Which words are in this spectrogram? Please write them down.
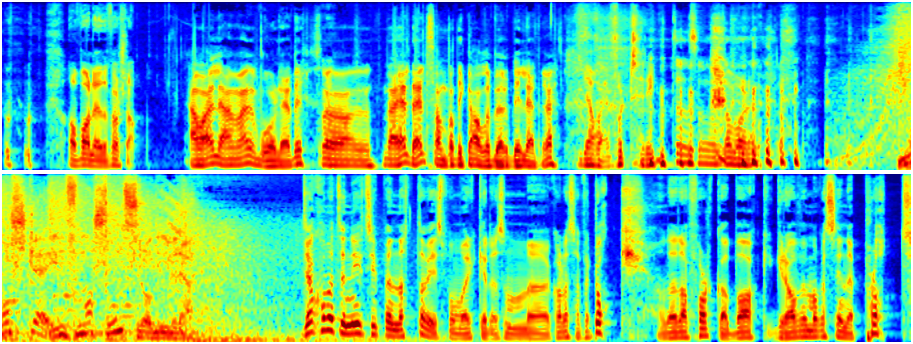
Han var leder først, da. Han var, han var vår leder, så det er helt, helt sant at ikke alle bør bli ledere. Det har jeg fortrengt, så Da var det. Norske informasjonsrådgivere. Det har kommet en ny type nettavis på markedet som eh, kaller seg for Dokk. Og det er da folka bak gravemagasinet Plott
